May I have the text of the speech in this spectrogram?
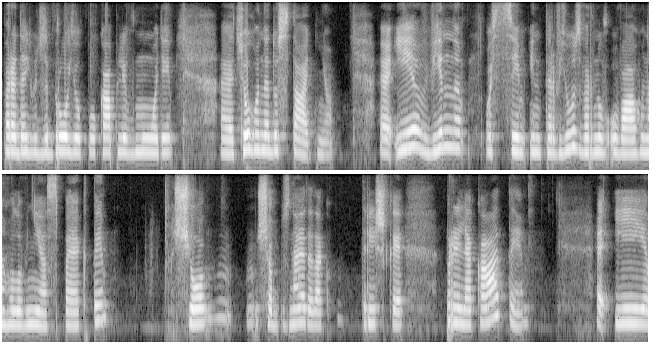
передають зброю по каплі в морі. Е, Цього недостатньо. Е, І він ось цим інтерв'ю звернув увагу на головні аспекти що, щоб, знаєте, так трішки прилякати е, і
